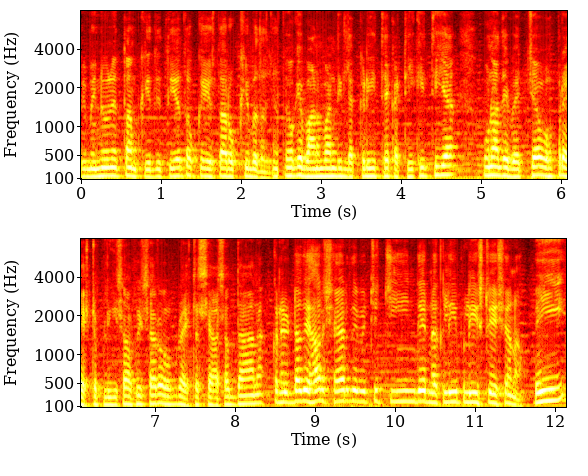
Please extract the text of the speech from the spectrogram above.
ਵੀ ਮੈਨੂੰ ਇਹਨੇ ਧਮਕੀ ਦਿੱਤੀ ਹੈ ਤਾਂ ਕੇਸ ਦਾ ਰੁੱਖ ਹੀ ਬਦਲ ਜਾ ਕਿਉਂਕਿ ਬਣ ਬਣ ਦੀ ਲੱਕੜੀ ਇੱਥੇ ਇਕੱਠੀ ਕੀਤੀ ਆ ਉਹਨਾਂ ਦੇ ਵਿੱਚ ਉਹ ਭ੍ਰਿਸ਼ਟ ਪੁਲਿਸ ਆਫੀਸਰ ਉਹ ਭ੍ਰਿਸ਼ਟ ਸਿਆਸਤਦਾਨ। ਕੈਨੇਡਾ ਦੇ ਹਰ ਸ਼ਹਿਰ ਦੇ ਵਿੱਚ ਚੀਨ ਦੇ ਨਕਲੀ ਪੁਲਿਸ ਸਟੇਸ਼ਨ ਆ। ਵੀ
